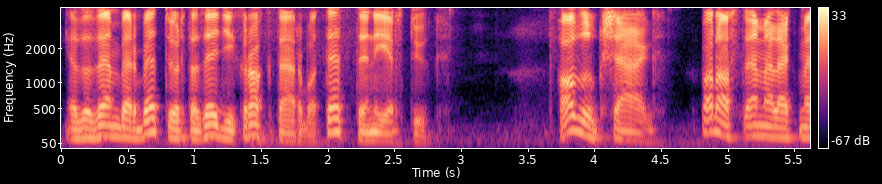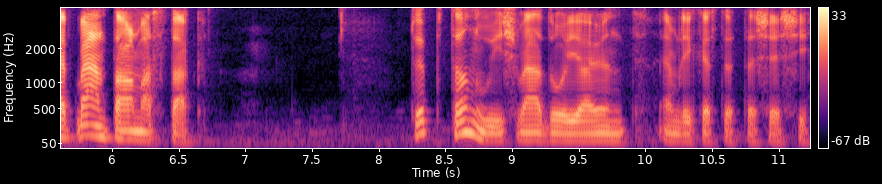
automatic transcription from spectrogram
Ez az ember betört az egyik raktárba, tetten értük. Hazugság! Paraszt emelek, mert bántalmaztak. Több tanú is vádolja önt, emlékeztette Sesi.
